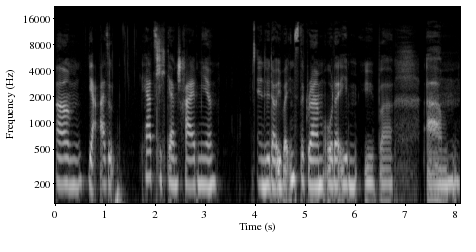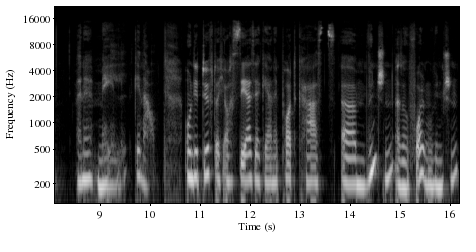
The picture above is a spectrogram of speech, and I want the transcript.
Ähm, ja, also herzlich gern schreib mir entweder über Instagram oder eben über ähm, meine Mail. Genau. Und ihr dürft euch auch sehr, sehr gerne Podcasts ähm, wünschen, also Folgen wünschen.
